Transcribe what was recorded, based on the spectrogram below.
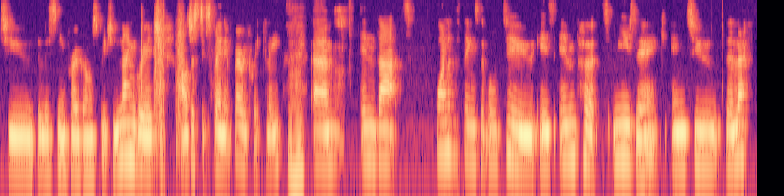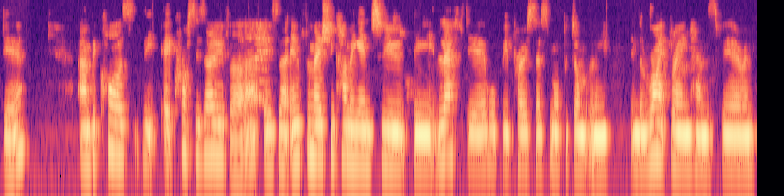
to the listening program of speech and language. I'll just explain it very quickly. Mm-hmm. Um, in that, one of the things that we'll do is input music into the left ear. And because the, it crosses over, is that information coming into the left ear will be processed more predominantly in the right brain hemisphere and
